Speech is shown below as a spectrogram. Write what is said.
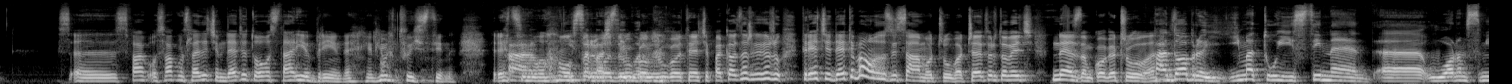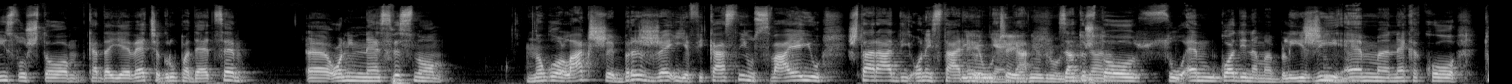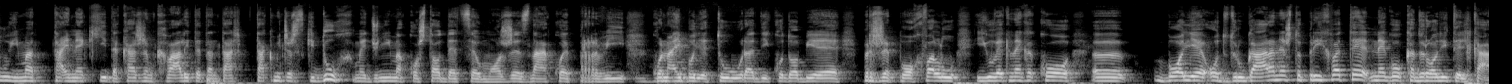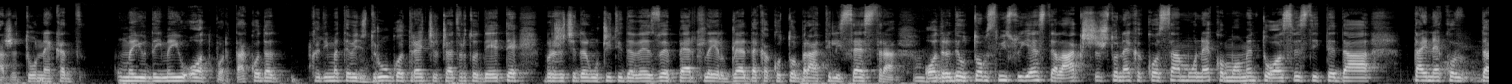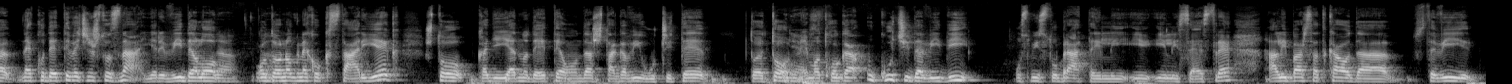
svak, o svakom sledećem detetu ovo starije brine, ili ima tu istine? Recimo, pa, o prvo, drugo, drugo, treće, pa kao, znaš, kad kažu treće dete, pa ono se samo čuva, četvrto već ne znam koga čuva. Pa dobro, ima tu istine uh, u onom smislu što kada je veća grupa dece, uh, oni nesvesno mnogo lakše, brže i efikasnije usvajaju šta radi onaj stariji e, od njega. Drugi, Zato što da. su M godinama bliži, mm -hmm. M nekako tu ima taj neki, da kažem, kvalitetan tak, takmičarski duh među njima ko šta od dece može, zna ko je prvi, mm -hmm. ko najbolje to uradi, ko dobije brže pohvalu i uvek nekako... Uh, bolje od drugara nešto prihvate nego kad roditelj kaže. Tu nekad umeju da imaju otpor, tako da kad imate već drugo, treće ili četvrto dete, brže će da učiti da vezuje pertle jer gleda kako to brat ili sestra mhm. odrade, u tom smislu jeste lakše što nekako samo u nekom momentu osvestite da taj neko, da neko dete već nešto zna, jer je videlo da, da. od onog nekog starijeg, što kad je jedno dete, onda šta ga vi učite, to je to. Yes. Nema od koga u kući da vidi, u smislu brata ili, ili sestre, ali baš sad kao da ste vi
